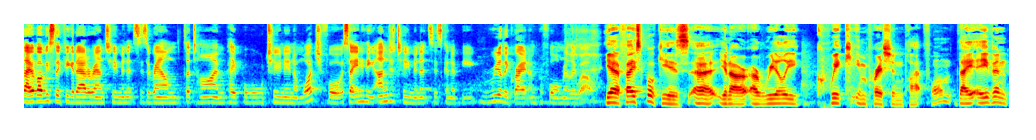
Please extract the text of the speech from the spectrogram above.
they've obviously figured out around two minutes is around the time people will tune in and watch for. So anything under two minutes is going to be really great and perform really well. Yeah, Facebook is, uh, you know, a really quick impression platform. They even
